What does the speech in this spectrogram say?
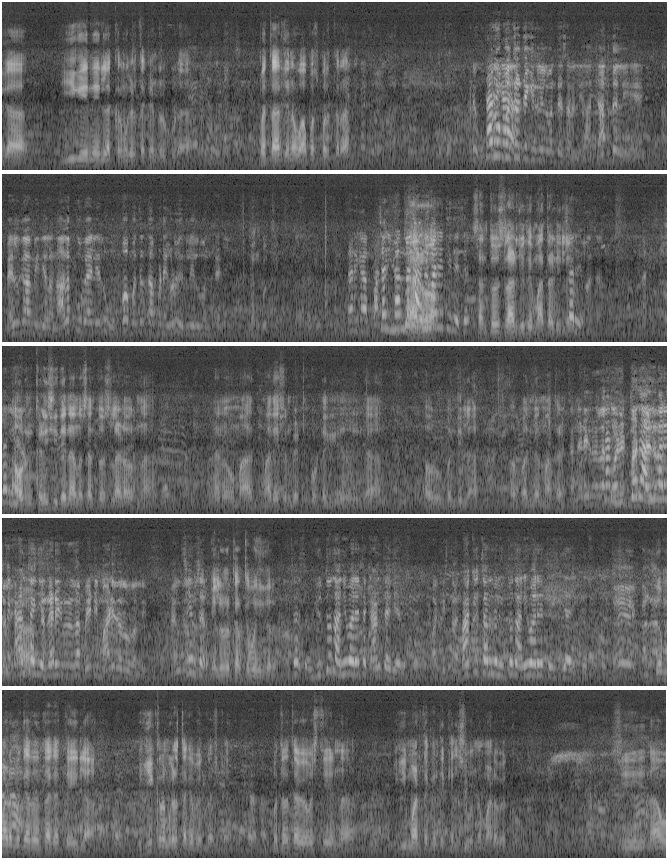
ಈಗ ಈಗೇನೆಲ್ಲ ಕ್ರಮಗಳು ತಗೊಂಡ್ರು ಕೂಡ ಇಪ್ಪತ್ತಾರು ಜನ ವಾಪಸ್ ಬರ್ತಾರ. ಅಂದ್ರೆ ಒಬ್ಬರು ಭದ್ರತೆಗೆ ಇರ್ಲಿಲ್ವಂತೆ ಸರ್ ಅಲ್ಲಿ. ಆ ಜಾಗದಲ್ಲಿ ಆ ಬೆಲ್ಗಾಮ್ ಇದೆಯಲ್ಲ ನಾಲ್ಕು ವ್ಯಾಲಿಯಲ್ಲೂ ಒಬ್ಬ ಭದ್ರತಾ ಪಡೆಗಳು ಇರಲಿಲ್ವಂತೆ. ನಂಗೆ ಗೊತ್ತಿಲ್ಲ. ಸಂತೋಷ್ ಲಾಡ್ ಜೊತೆ ಮಾತಾಡಿಲ್ಲ. ಅವ್ರನ್ನ ಕಳಿಸಿದೆ ನಾನು ಸಂತೋಷ್ ಲಾಡ್ ಅವ್ರನ್ನ. ನಾನು ಮಾ ಭೇಟಿ ಬೆಟ್ಟಕ್ಕೆ ಕೊಟ್ಟಾಗಿದ್ದರಿಂದ ಅವರು ಬಂದಿಲ್ಲ. ಅವ್ರು ಬಂದ್ಮೇಲೆ ಮಾತಾಡ್ತೀನಿ. ಭೇಟಿ ಮಾಡಿದಾರೆ ಅವರಲ್ಲಿ. ಸರ್. ಎಲ್ಲರೂ ಕರ್ಕೊಂಡ್ಬಂದಿದ್ದಾರೆ ಸರ್ ಸರ್, ಯುದ್ಧದ ಅನಿವಾರ್ಯತೆ ಕಾಣ್ತಾ ಇದೆ ಪಾಕಿಸ್ತಾನ ಪಾಕಿಸ್ತಾನ ಮೇಲೆ ಯುದ್ಧದ ಅನಿವಾರ್ಯತೆ ಇದೆಯಾ ಈಗ ಯುದ್ಧ ಮಾಡಬೇಕಾದಂಥ ಅಗತ್ಯ ಇಲ್ಲ. ಬಿಗಿ ಕ್ರಮಗಳು ತಗೋಬೇಕು ಅಷ್ಟೇ. ಭದ್ರತಾ ವ್ಯವಸ್ಥೆಯನ್ನು ಬಿಗಿ ಮಾಡ್ತಕ್ಕಂಥ ಕೆಲಸವನ್ನು ಮಾಡಬೇಕು. ಸಿ ನಾವು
